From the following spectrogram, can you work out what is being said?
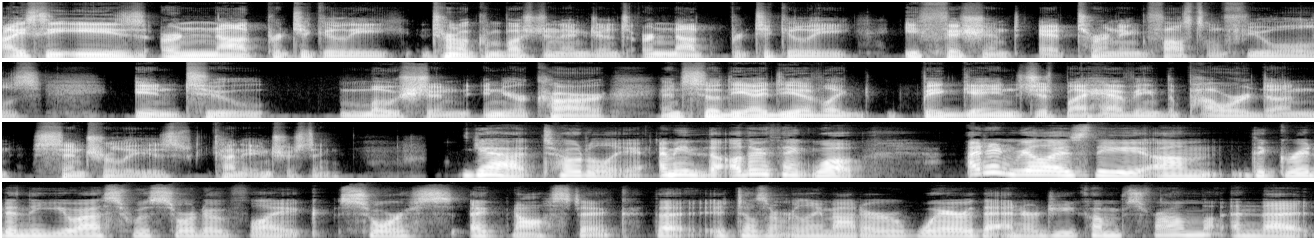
ICEs are not particularly internal combustion engines are not particularly efficient at turning fossil fuels into motion in your car. And so the idea of like big gains just by having the power done centrally is kind of interesting. Yeah, totally. I mean, the other thing, well, I didn't realize the um the grid in the US was sort of like source agnostic that it doesn't really matter where the energy comes from and that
